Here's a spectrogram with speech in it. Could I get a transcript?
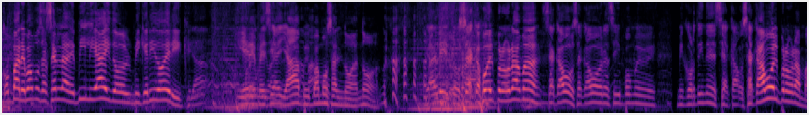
Compadre, vamos a hacer la de Billy Idol, mi querido Eric. Y Eric me decía, ya, pues vamos al Noa Noa. Ya listo, se acabó el programa. Se acabó, se acabó. Ahora sí, ponme mi, cortina de se acabó. Se acabó el programa.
